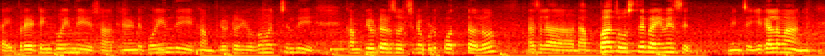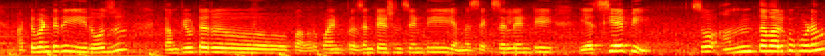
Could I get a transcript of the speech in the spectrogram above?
టైప్ రైటింగ్ పోయింది షార్ట్ హ్యాండ్ పోయింది కంప్యూటర్ యుగం వచ్చింది. కంప్యూటర్స్ వచ్చినప్పుడు కొత్తలో అసలు డబ్బా చూస్తే భయం వేసేది మేము చెయ్యగలమా అని. అటువంటిది ఈరోజు కంప్యూటర్ పవర్ పాయింట్ ప్రజెంటేషన్స్ ఏంటి ఎంఎస్ ఎక్సెల్ ఏంటి ఎస్ఏపి. సో అంతవరకు కూడా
